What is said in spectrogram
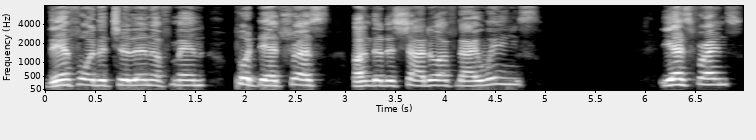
Therefore, the children of men put their trust under the shadow of thy wings. Yes, friends,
